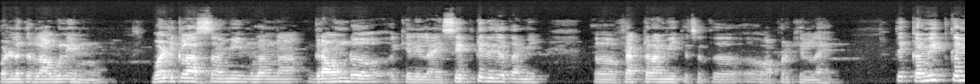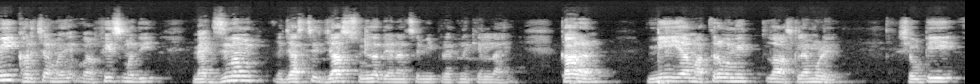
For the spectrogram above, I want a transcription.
पडलं तर लागू नये म्हणून. वर्ल्ड क्लासचं आम्ही मुलांना ग्राउंड केलेलं आहे. सेफ्टी त्याच्यात आम्ही फॅक्टर आम्ही त्याच्यात वापर केलेला आहे. ते कमीत कमी खर्चामध्ये फीसमध्ये मॅक्झिमम जास्तीत जास्त सुविधा देण्याचा मी प्रयत्न केलेला आहे. कारण मी या मातृभूमीतला असल्यामुळे शेवटी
